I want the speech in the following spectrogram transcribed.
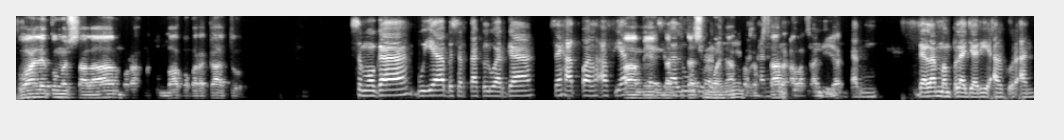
Waalaikumsalam warahmatullahi wabarakatuh. Semoga Buya beserta keluarga sehat walafiat Amin. dan selalu dan kita semuanya besar alasan dia kami dalam mempelajari Al-Quran.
